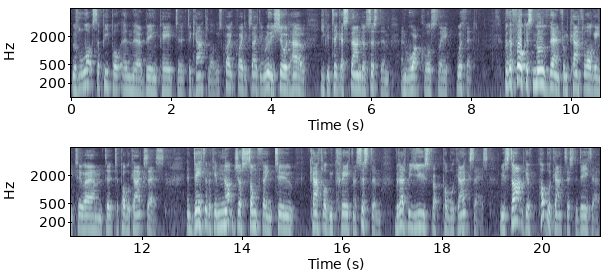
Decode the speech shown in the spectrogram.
was lots of people in there being paid to, to catalogue. It was quite quite exciting. It really showed how you could take a standard system and work closely with it. But the focus moved then from cataloguing to, um, to, to public access. And data became not just something to catalogue and creating a system, but it had to be used for public access. When you start to give public access to data,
